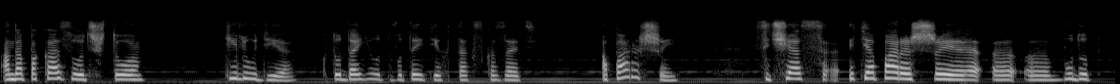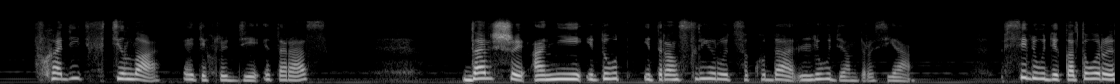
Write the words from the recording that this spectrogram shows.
она показывает, что те люди, кто дают вот этих, так сказать, опарышей, сейчас эти опарыши э, э, будут входить в тела этих людей. Это раз. Дальше они идут и транслируются куда? Людям, друзья. Все люди, которые,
